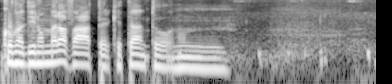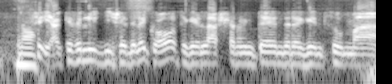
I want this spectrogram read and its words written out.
come a di non me la fa perché tanto non. No. Sì, anche se lui dice delle cose che lasciano intendere che insomma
